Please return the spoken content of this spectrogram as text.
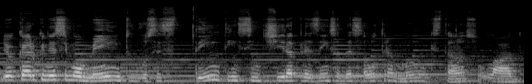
E eu quero que nesse momento vocês tentem sentir a presença dessa outra mão que está ao seu lado.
